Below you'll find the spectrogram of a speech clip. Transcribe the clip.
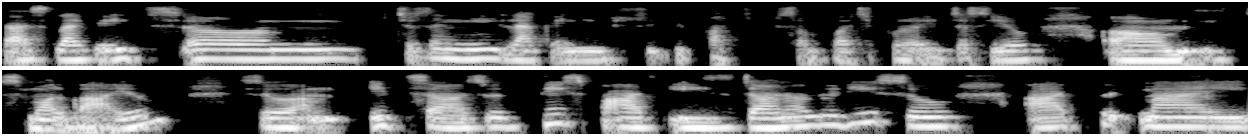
that's like it's um doesn't need like any to be part, some particular it's just your um small bio. So um it's uh so this part is done already. So i put my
